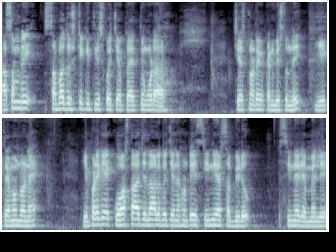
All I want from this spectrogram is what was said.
అసెంబ్లీ సభ దృష్టికి తీసుకొచ్చే ప్రయత్నం కూడా చేస్తున్నట్టుగా కనిపిస్తుంది. ఈ క్రమంలోనే ఇప్పటికే కోస్తా జిల్లాలకు చెందినటువంటి సీనియర్ సభ్యుడు సీనియర్ ఎమ్మెల్యే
